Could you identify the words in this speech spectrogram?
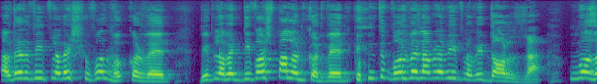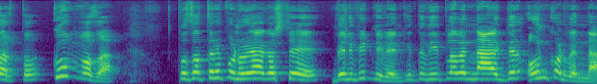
আপনারা বিপ্লবের সুফল ভোগ করবেন, বিপ্লবের দিবস পালন করবেন, কিন্তু বলবেন আমরা বিপ্লবী দল না। মজার তো, খুব মজা। পঁচাত্তরের পনেরোই আগস্টে বেনিফিট নেবেন, কিন্তু বিপ্লবের নায়কদের ওন করবেন না।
